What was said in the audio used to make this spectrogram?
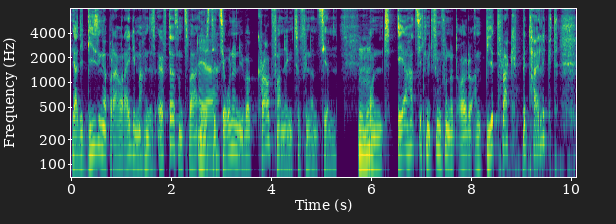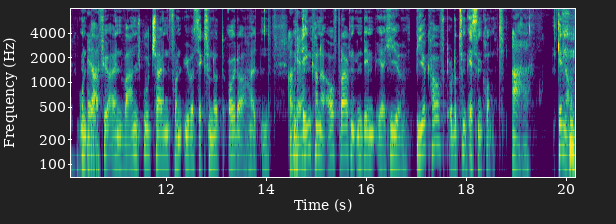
ja, die Giesinger Brauerei, die machen das öfters und zwar Investitionen ja. über Crowdfunding zu finanzieren. Mhm. Und er hat sich mit 500 Euro am Biertruck beteiligt und ja. dafür einen Warengutschein von über 600 Euro erhalten. Okay. Und den kann er aufbrauchen, indem er hier Bier kauft oder zum Essen kommt. Aha. Genau.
